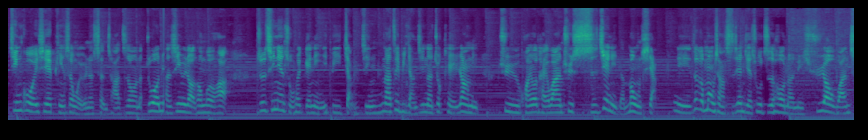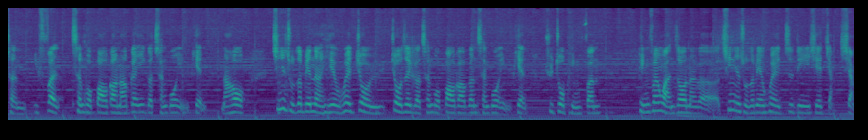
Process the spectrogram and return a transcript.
经过一些评审委员的审查之后呢，如果你很幸运的通过的话，就是青年署会给你一笔奖金，那这笔奖金呢，就可以让你去环游台湾，去实践你的梦想。你这个梦想实践结束之后呢，你需要完成一份成果报告，然后跟一个成果影片，然后。青年署这边呢，也会就于就这个成果报告跟成果影片去做评分，评分完之后，那个青年署这边会制定一些奖项。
